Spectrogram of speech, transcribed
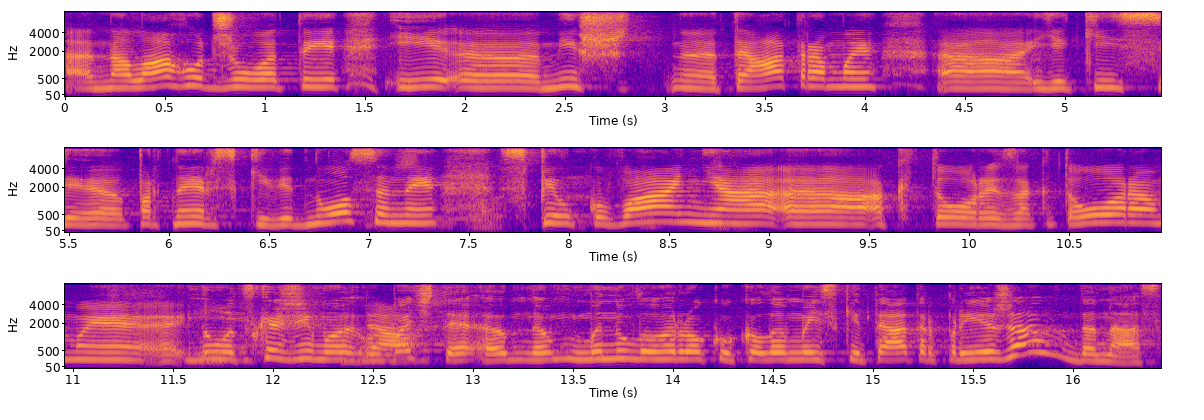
е, налагоджувати. І між театрами е, якісь е, партнерські відносини, спілкування, е, актори з акторами. е, Ну, от скажімо, Да. бачите, е, минулого року Коломийський театр приїжджав до нас,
